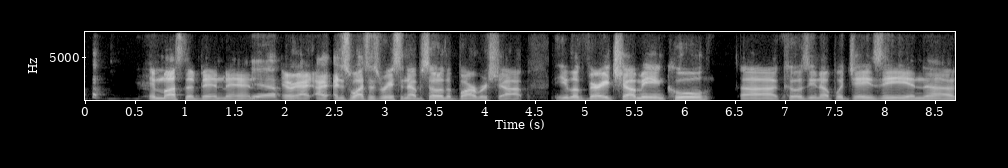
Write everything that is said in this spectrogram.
it must have been, man. Yeah. I, I just watched this recent episode of The Barbershop. He looked very chummy and cool uh, cozying up with Jay Z and uh,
